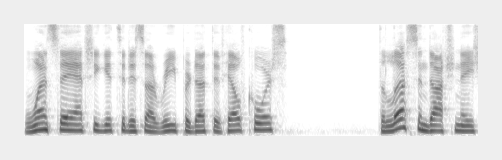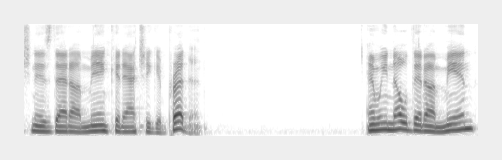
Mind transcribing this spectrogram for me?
once they actually get to this uh, reproductive health course, the left's indoctrination is that uh, men could actually get pregnant. And we know that uh, men,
